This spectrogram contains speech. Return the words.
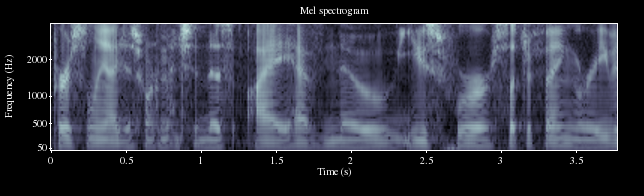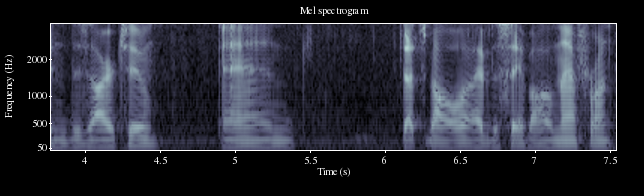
Personally, I just want to mention this I have no use for such a thing or even desire to. And that's about all I have to say about on that front.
